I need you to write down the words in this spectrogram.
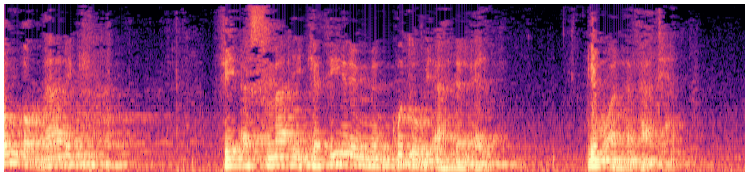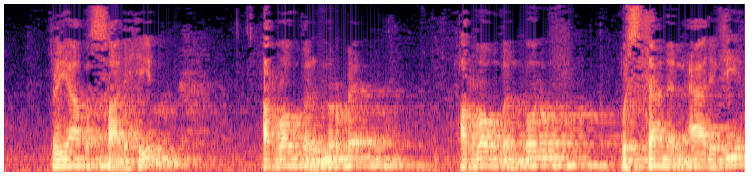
انظر ذلك في أسماء كثير من كتب أهل العلم لمؤلفاتهم رياض الصالحين الروض المربع الروض الأنف بستان العارفين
